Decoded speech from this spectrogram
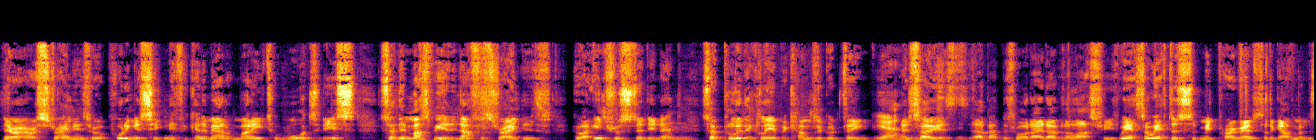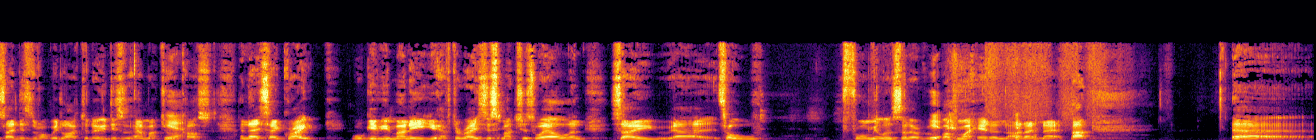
there are Australians who are putting a significant amount of money towards mm-hmm. this, so there must be enough Australians who are interested in it. Mm. So politically, it becomes a good thing. Yeah. And so it's uh, Baptist World Aid over the last few years. We have, so we have to submit programs to the government and say this is what we'd like to do. This is how much it yeah. will cost. And they say, great, we'll give you money. You have to raise this much as well. And so uh, it's all formulas that are yeah. above my head, and I don't know. But uh,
